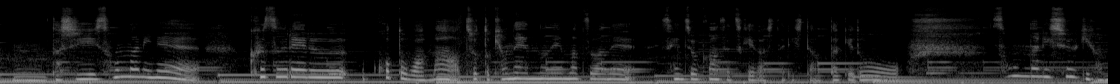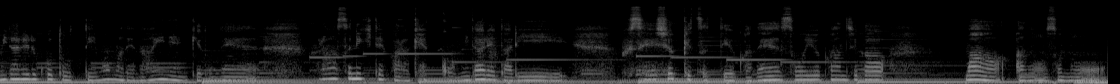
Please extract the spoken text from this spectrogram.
うん。私そんなにね崩れることはまあちょっと去年の年末はね仙腸関節怪我したりしてあったけどそんなに周期が乱れることって今までないねんけどね。フランスに来てから結構乱れたり不正出血っていうかねそういう感じがまああのその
